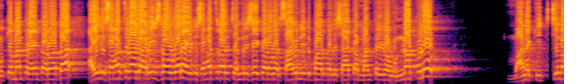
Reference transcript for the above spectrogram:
ముఖ్యమంత్రి అయిన తర్వాత ఐదు సంవత్సరాలు హరీష్ రావు గారు ఐదు సంవత్సరాలు చంద్రశేఖరరావు గారు సాగునీటి పారుదల శాఖ మంత్రిగా ఉన్నప్పుడు మనకిచ్చిన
